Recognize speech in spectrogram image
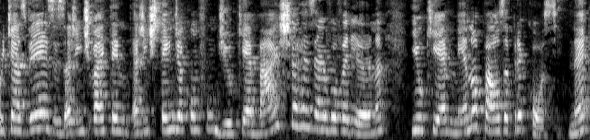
porque às vezes a gente vai ter, a gente tende a confundir o que é baixa reserva ovariana e o que é menopausa precoce, né?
